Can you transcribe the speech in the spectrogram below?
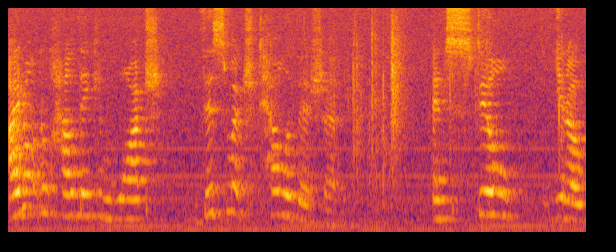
I don't know how they can watch this much television and still, you know,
